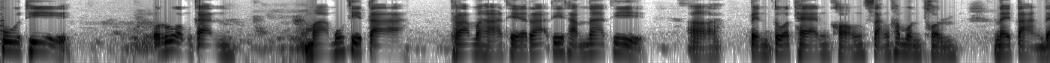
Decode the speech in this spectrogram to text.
ผู้ที่ร่วมกันมามุทิตา พระมหาเถระที่ทำหน้าที่เป็นตัวแทนของสังฆมณฑลในต่างแด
